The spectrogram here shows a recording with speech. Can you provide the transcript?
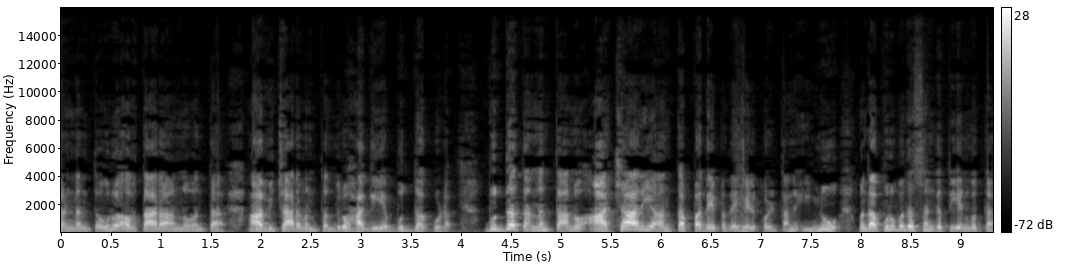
ಕಂಡಂತವರು ಅವತಾರ ಅನ್ನುವಂತ ಆ ವಿಚಾರವನ್ನು ತಂದರು. ಹಾಗೆಯೇ ಬುದ್ಧ ಕೂಡ. ಬುದ್ಧ ತನ್ನಂತಾನು ಆಚಾರ್ಯ ಅಂತ ಪದೇ ಪದೇ ಹೇಳ್ಕೊಳ್ತಾನೆ. ಇನ್ನೂ ಒಂದು ಅಪರೂಪದ ಸಂಗತಿ ಏನು ಗೊತ್ತಾ?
